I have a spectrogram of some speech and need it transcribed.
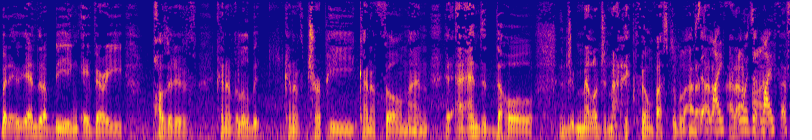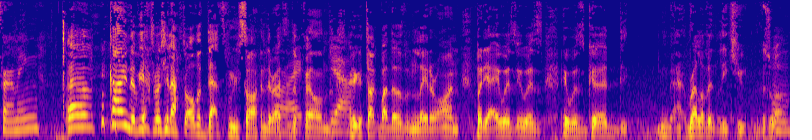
but it ended up being a very positive, kind of a little bit kind of chirpy kind of film, Mm. and it ended the whole melodramatic film festival. At Was a, it life? a Was it life affirming? Uh, kind of, yeah. Especially after all the deaths we saw in the rest All of the right, films. yeah. We could talk about those later on. But yeah, it was it was it was good, relevantly cute as well.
